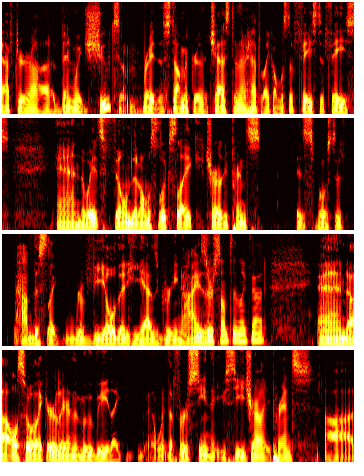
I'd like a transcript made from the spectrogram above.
after uh, Ben Wade shoots him right in the stomach or in the chest, and they have like almost a face to face. And the way it's filmed, it almost looks like Charlie Prince is supposed to have this like reveal that he has green eyes or something like that. And uh, also, like earlier in the movie, like the first scene that you see Charlie Prince, uh,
